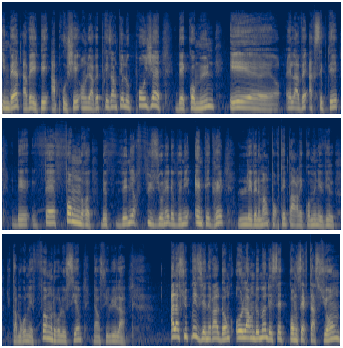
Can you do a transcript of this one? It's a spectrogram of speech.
Imbert avait été approchée, on lui avait présenté le projet des communes et euh, elle avait accepté de faire fondre, de venir fusionner, de venir intégrer l'événement porté par les communes et villes Cameroun et fondre le sien dans celui-là. À la surprise générale, donc, au lendemain de cette concertation,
